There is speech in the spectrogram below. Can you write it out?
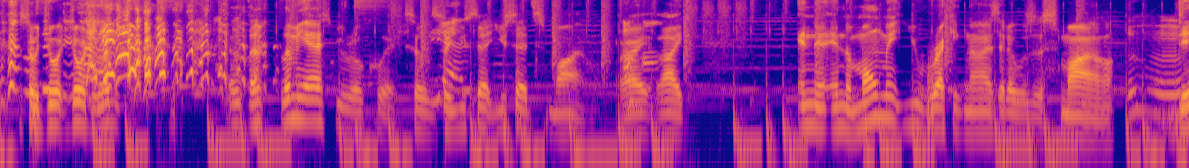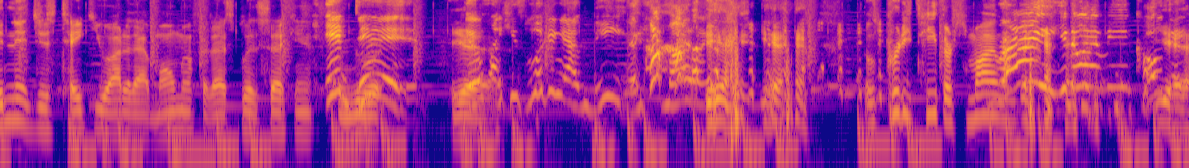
so george, george let, me, let, let me ask you real quick so so you said you said smile right Uh-huh. like in the in the moment you recognized that it was a smile Mhm. didn't it just take you out of that moment for that split second It you were- did. yeah It was like he's looking at me and smiling. yeah yeah those pretty teeth are smiling Right, you know what I mean? Cold Yeah.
